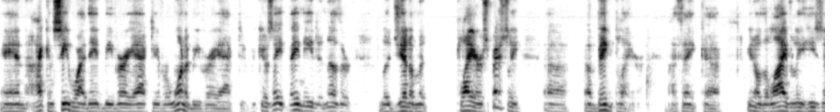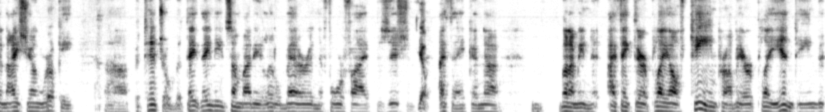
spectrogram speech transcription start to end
and I can see why they'd be very active or want to be very active because they they need another legitimate player, especially uh, a big player. I think uh, you know the lively. He's a nice young rookie uh, potential, but they they need somebody a little better in the four or five position. Yep. I think, and uh, but I mean, I think they're a playoff team, probably or a play-in team, but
